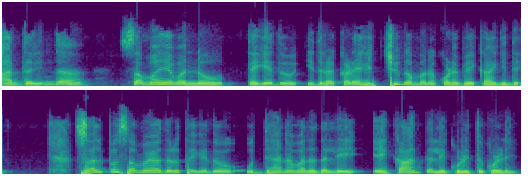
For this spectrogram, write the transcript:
ಆದ್ದರಿಂದ ಸಮಯವನ್ನು ತೆಗೆದು ಇದರ ಕಡೆ ಹೆಚ್ಚು ಗಮನ ಕೊಡಬೇಕಾಗಿದೆ. ಸ್ವಲ್ಪ ಸಮಯದರೂ ತೆಗೆದು ಉದ್ಯಾನವನದಲ್ಲಿ ಏಕಾಂತಲ್ಲಿ ಕುಳಿತುಕೊಳ್ಳಿ.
